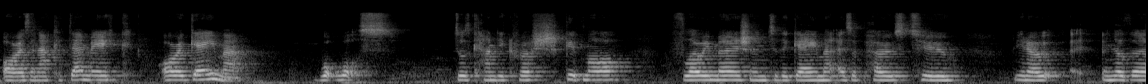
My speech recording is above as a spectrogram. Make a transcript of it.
or as an academic or a gamer what what's does Candy Crush give more flow immersion to the gamer as opposed to you know another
